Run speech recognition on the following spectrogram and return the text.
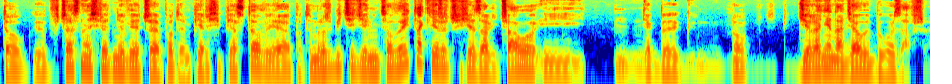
to wczesne średniowiecze, potem piersi piastowie, a potem rozbicie dzielnicowe i takie rzeczy się zaliczało i jakby no, dzielenie na działy było zawsze.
